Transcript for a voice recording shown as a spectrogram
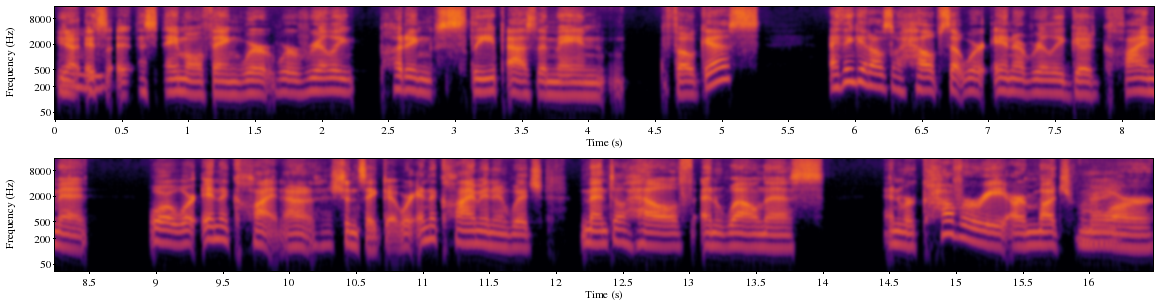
you know mm. it's the same old thing we're we're really putting sleep as the main focus i think it also helps that we're in a really good climate or we're in a climate I shouldn't say good we're in a climate in which mental health and wellness and recovery are much right. more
